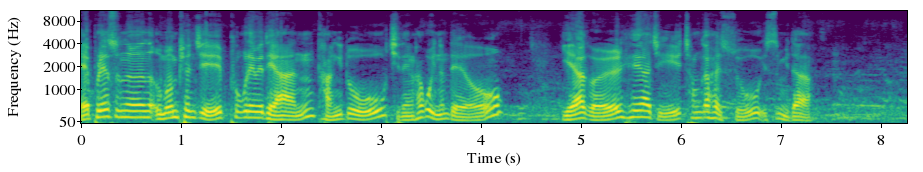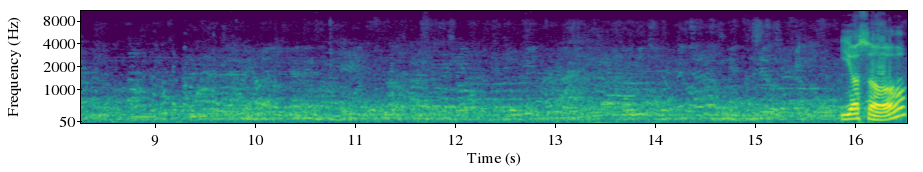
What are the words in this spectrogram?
애플에서는 음원 편집 프로그램에 대한 강의도 진행하고 있는데요. 예약을 해야지 참가할 수 있습니다. 이어서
